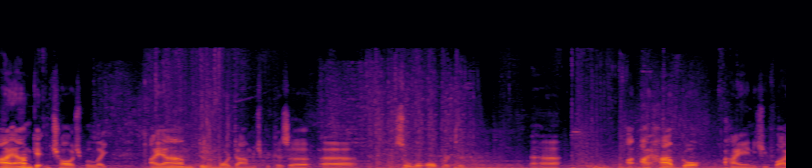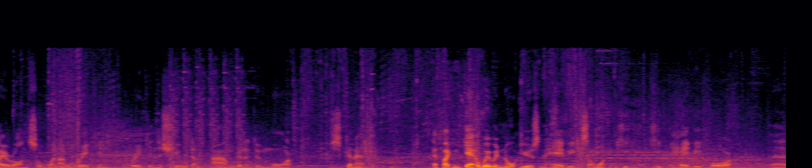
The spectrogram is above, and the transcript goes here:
I am getting charged for light. I am doing more damage because of uh, Solo Operative. Uh, I, I have got high energy fire on so when I'm breaking breaking the shield I'm gonna do more. Just gonna if I can get away with not using heavy because I want to keep keep heavy for uh,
